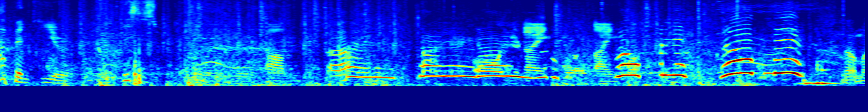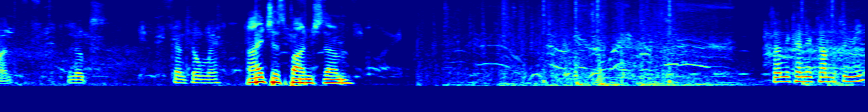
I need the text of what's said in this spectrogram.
happened here? This is um, I'm dying, you're dying. dying, you're all dying. Help me! Help me! No man. Noobs. Can't kill me. I just punched them. Sandy, can you come to me?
